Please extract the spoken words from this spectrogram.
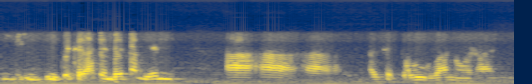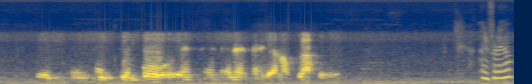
y, que se va a atender también a, al sector urbano, ¿verdad? en, tiempo, en, el mediano plazo. Alfredo.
